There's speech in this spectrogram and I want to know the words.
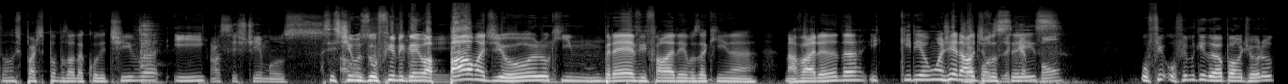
Então nós participamos lá da coletiva e Assistimos. Assistimos o filme, ganhou a Palma de Ouro, que em Uhum. breve falaremos aqui na, na varanda. E queria uma geral Já de que vocês. É bom. O, fi- o filme que ganhou a Palma de Ouro,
